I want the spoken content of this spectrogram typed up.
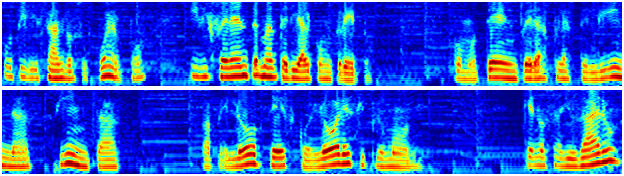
utilizando su cuerpo y diferente material concreto, como témperas, plastelinas, cintas, papelotes, colores y plumones, que nos ayudaron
